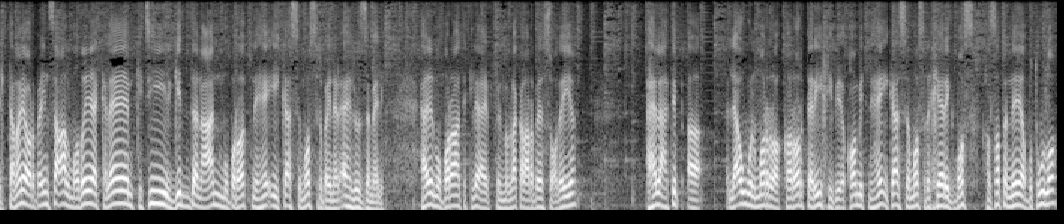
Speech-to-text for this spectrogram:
ال 48 ساعة الماضية كلام كتير جدا عن مباراة نهائي كأس مصر بين الأهلي والزمالك. هل المباراة هتتلعب في المملكة العربية السعودية؟ هل هتبقى لأول مرة قرار تاريخي بإقامة نهائي كأس مصر خارج مصر خاصة إن هي بطولة؟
